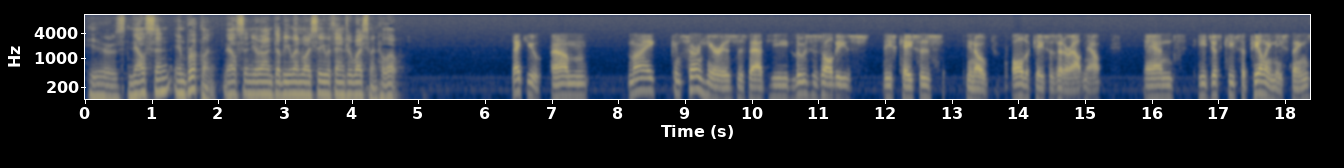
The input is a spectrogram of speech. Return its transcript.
Here's Nelson in Brooklyn. Nelson, you're on WNYC with Andrew Weissmann. Hello. Thank you. Um, my concern here is is that he loses all these these cases, you know, all the cases that are out now, and he just keeps appealing these things.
